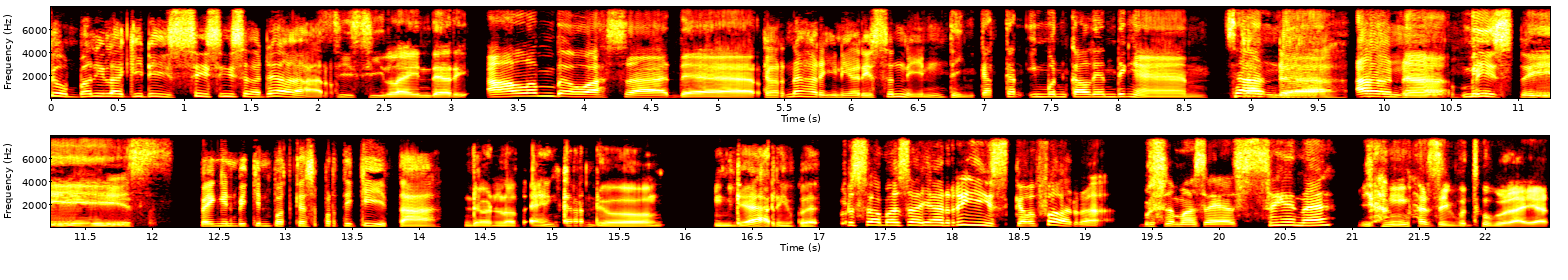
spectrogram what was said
Kembali lagi di Sisi Sadar. Sisi lain dari alam bawah sadar. Karena hari ini hari Senin Tingkatkan imun kalian dengan Canda Anak Mistis. Pengen bikin podcast seperti kita? Download Anchor dong. Enggak ribet. Bersama saya Rizka Farah. Bersama saya Sena Yang masih butuh belayar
